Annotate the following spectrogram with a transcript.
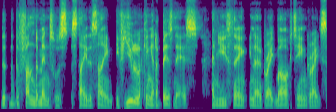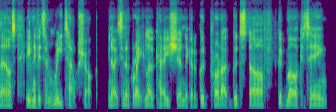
the, the fundamentals stay the same if you're looking at a business and you think you know great marketing great sales even if it's a retail shop you know it's in a great location they've got a good product good staff good marketing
